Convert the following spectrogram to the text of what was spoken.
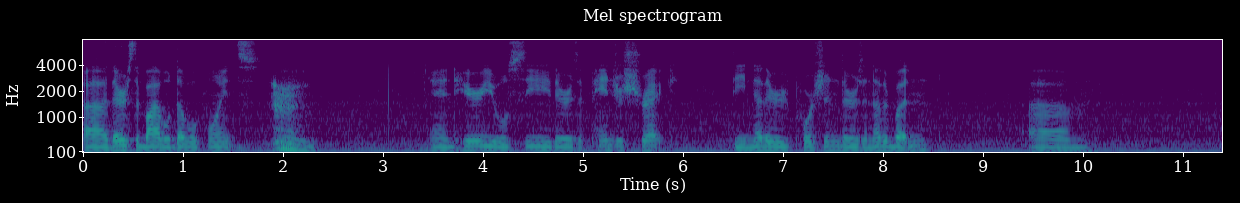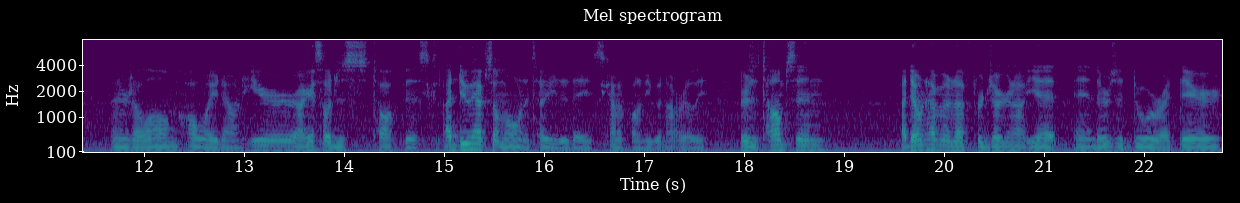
Uh, there's the buyable double points. and here you will see there's a Panzerschreck. The nether portion. There's another button. Um, and there's a long hallway down here. I guess I'll just talk this. I do have something I want to tell you today. It's kind of funny, but not really. There's a Thompson. I don't have enough for Juggernog yet. And there's a door right there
